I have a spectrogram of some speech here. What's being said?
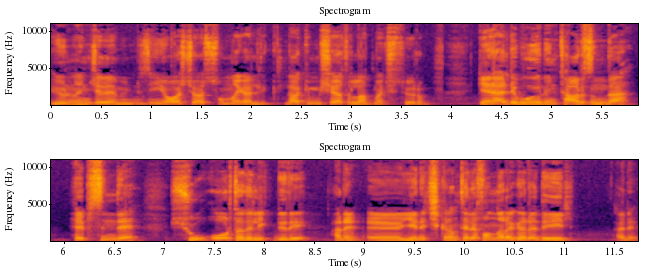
ürün incelememizin yavaş yavaş sonuna geldik. Lakin bir şey hatırlatmak istiyorum. Genelde bu ürün tarzında hepsinde şu orta delikleri hani e, yeni çıkan telefonlara göre değil. Hani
